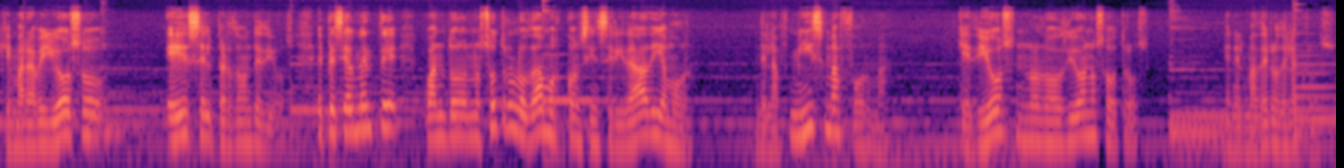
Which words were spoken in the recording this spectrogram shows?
Qué maravilloso es el perdón de Dios, especialmente cuando nosotros lo damos con sinceridad y amor, de la misma forma que Dios nos lo dio a nosotros en el madero de la cruz.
